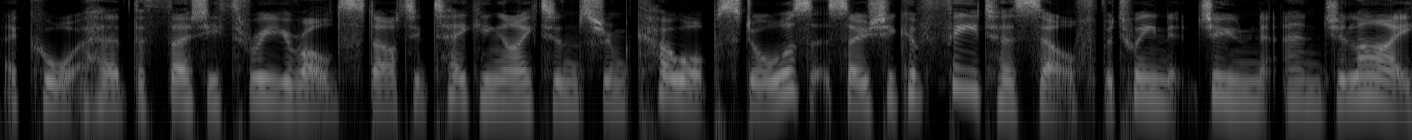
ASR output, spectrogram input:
A court heard the 33 year old started taking items from co op stores so she could feed herself between June and July.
